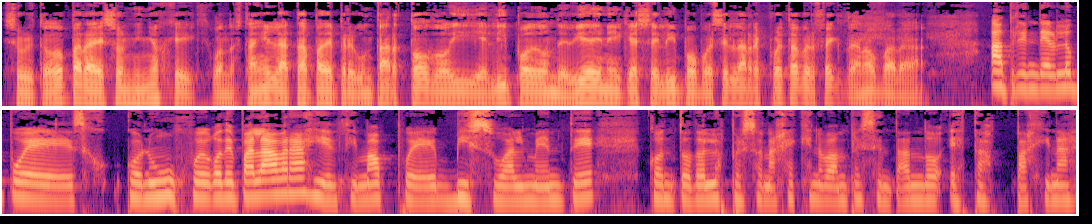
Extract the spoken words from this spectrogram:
Sobre todo para esos niños que, que cuando están en la etapa de preguntar todo y el hipo de dónde viene y qué es el hipo, pues es la respuesta perfecta, ¿no? Para aprenderlo pues con un juego de palabras y encima pues visualmente con todos los personajes que nos van presentando estas páginas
